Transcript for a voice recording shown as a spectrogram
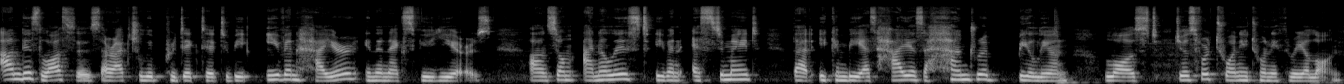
And these losses are actually predicted to be even higher in the next few years. And some analysts even estimate that it can be as high as 100 billion lost just for 2023 alone.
